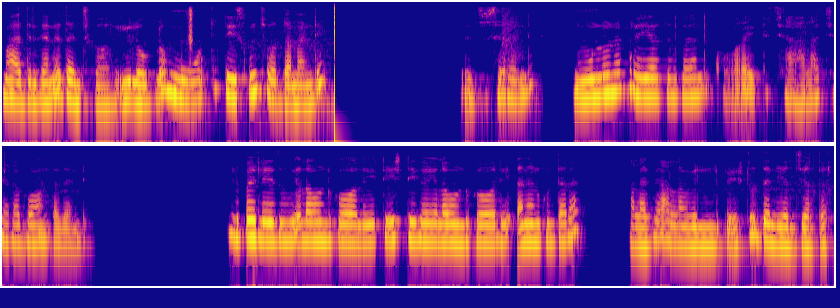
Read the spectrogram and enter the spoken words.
మాదిరిగానే దంచుకోవాలి. ఈ లోపల మూత తీసుకుని చూద్దామండి. చూసారండి? నూనెలోనే ఫ్రై అవుతుంది కదండి. కూర అయితే చాలా చాలా బాగుంటుందండి. ఉల్లిపాయ లేదు ఎలా వండుకోవాలి? టేస్టీగా ఎలా వండుకోవాలి అని అనుకుంటారా? అలాగే అల్లం వెల్లుల్లి పేస్టు ధనియాల జీలకర్ర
